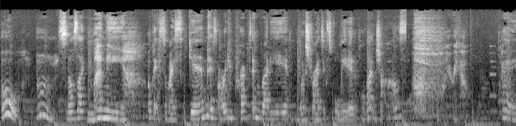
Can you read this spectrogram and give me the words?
Oh, mmm, smells like money. Okay, so my skin is already prepped and ready, moisturized, exfoliated, all that jazz. here we go. Okay,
